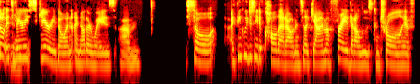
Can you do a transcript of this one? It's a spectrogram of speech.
so it's yeah. very scary though in, in other ways. Um, so I think we just need to call that out and say like, yeah, I'm afraid that I'll lose control if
